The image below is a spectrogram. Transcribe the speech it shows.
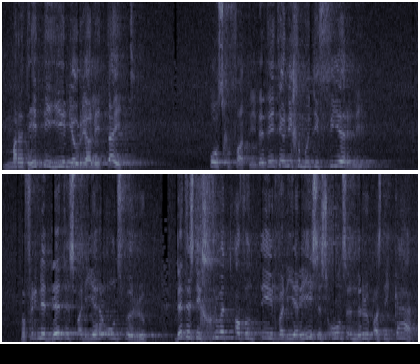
Maar dit het nie hier in jou realiteit pos gevat nie. Dit het jou nie gemotiveer nie. Maar vriende, dit is wat die Here ons voorroep. Dit is die groot avontuur wat die Here Jesus ons inroep as die kerk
